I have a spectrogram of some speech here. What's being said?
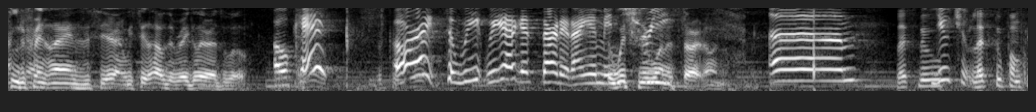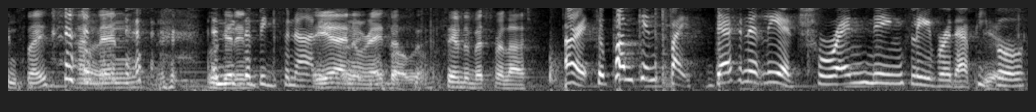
two different lines this year, and we still have the regular as well. Okay. All right, so we, we got to get started. I am so intrigued. Which do you want to start on? Um, Let's do. You choose. Let's do pumpkin spice, and then we'll and get in. the big finale. Yeah, I know, right? Let's save the best for last. All right, so pumpkin spice, definitely a trending flavor that people yes.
